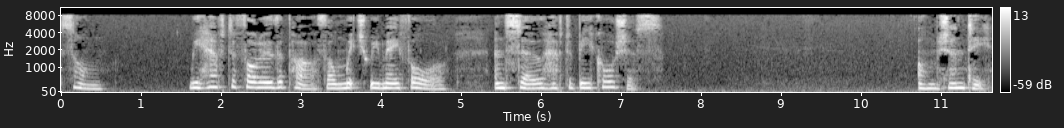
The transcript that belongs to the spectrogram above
Song We have to follow the path on which we may fall, and so have to be cautious. Om Shanti.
